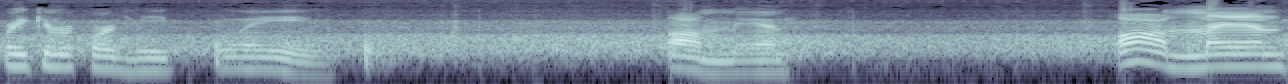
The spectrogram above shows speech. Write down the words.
where he can record me playing. Oh man. Oh man.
